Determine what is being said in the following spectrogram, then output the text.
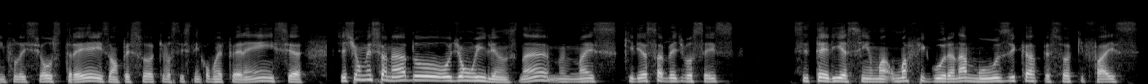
influenciou os três, uma pessoa que vocês têm como referência. Vocês tinham mencionado o John Williams, né? Mas queria saber de vocês se teria assim uma, uma figura na música, pessoa que faz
